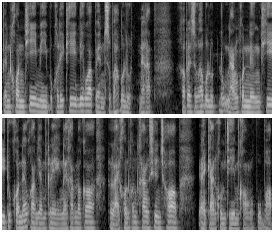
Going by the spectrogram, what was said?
เป็นคนที่มีบุคลิกที่เรียกว่าเป็นสุภาพบุรุษนะครับเขาเป็นสุภาพบุรุษลูกหนังคนหนึ่งที่ทุกคนให้ความยำเกรงนะครับ แล้วก็หลายคนค่อนข้างชื่นชอบในการคุมทีมของปู่บ๊อบ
